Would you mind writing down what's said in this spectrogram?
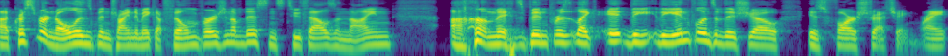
Uh, Christopher Nolan's been trying to make a film version of this since 2009. Um, it's been pres like it the the influence of this show is far stretching, right?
